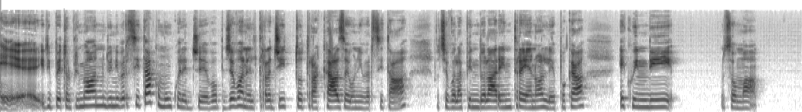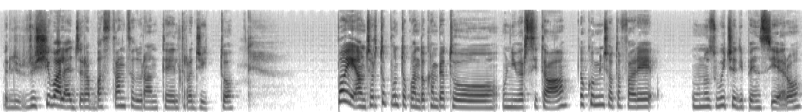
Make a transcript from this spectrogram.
E ripeto, il primo anno di università comunque leggevo, leggevo nel tragitto tra casa e università, facevo la pendolare in treno all'epoca e quindi insomma riuscivo a leggere abbastanza durante il tragitto. Poi a un certo punto quando ho cambiato università ho cominciato a fare uno switch di pensiero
